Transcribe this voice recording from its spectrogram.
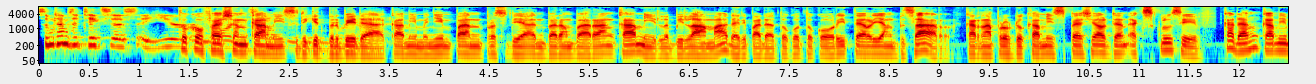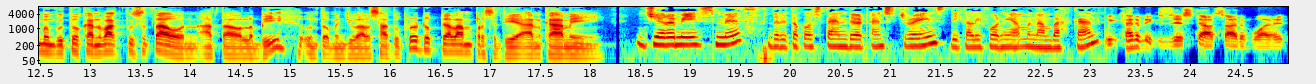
Sometimes it takes us a year. Toko fashion kami sedikit berbeda. Kami menyimpan persediaan barang-barang kami lebih lama daripada toko-toko retail yang besar karena produk kami spesial dan eksklusif. Kadang kami membutuhkan waktu setahun atau lebih untuk menjual satu produk dalam persediaan kami. Jeremy Smith dari toko Standard and Strange di California menambahkan, we kind of exist outside of what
